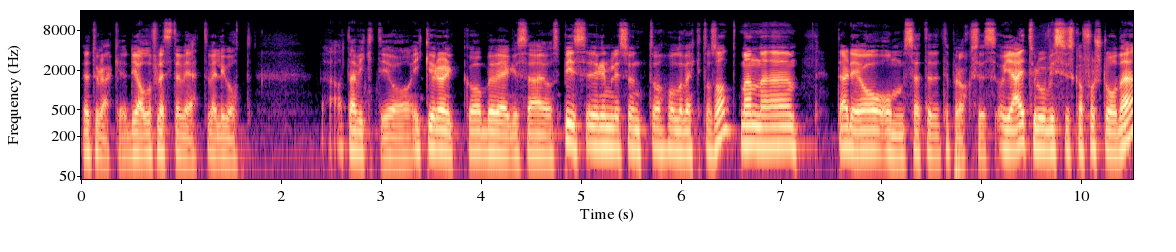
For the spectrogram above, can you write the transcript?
Det tror jeg ikke. De aller fleste vet veldig godt at det er viktig å ikke røyke og bevege seg og spise rimelig sunt og holde vekt og sånt. Men uh, det er det å omsette det til praksis. Og jeg tror hvis vi skal forstå det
